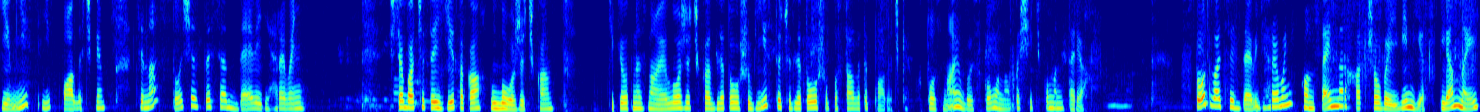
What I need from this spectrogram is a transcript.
ємність і палички. Ціна 169 гривень. Ще бачите, є така ложечка. Тільки от не знаю, ложечка для того, щоб їсти, чи для того, щоб поставити палички. Хто знає, обов'язково напишіть в коментарях. 129 гривень контейнер харчовий. Він є скляний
